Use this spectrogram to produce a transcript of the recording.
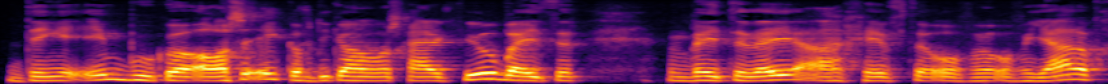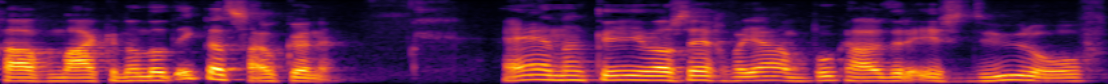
dingen inboeken als ik. Of die kan waarschijnlijk veel beter een btw-aangifte of, of een jaaropgave maken dan dat ik dat zou kunnen. En dan kun je wel zeggen van ja, een boekhouder is duur of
